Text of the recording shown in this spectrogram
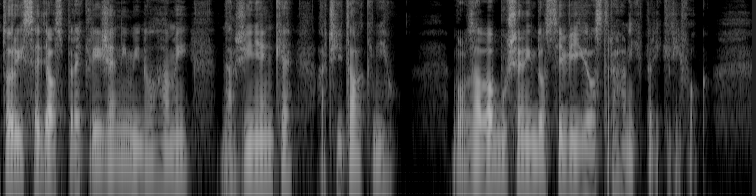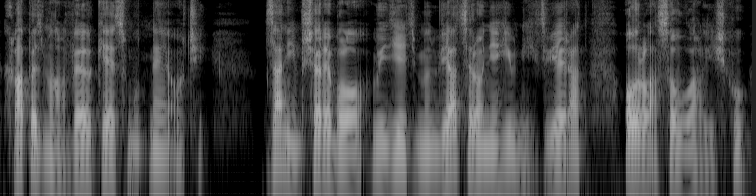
ktorý sedel s prekríženými nohami na žinenke a čítal knihu. Bol zababušený do sivých roztrhaných prikrývok. Chlapec mal veľké smutné oči. Za ním všere bolo vidieť viacero nehybných zvierat, orla, sovu a líšku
